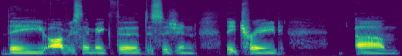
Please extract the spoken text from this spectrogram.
They obviously make the decision. They trade. Um,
